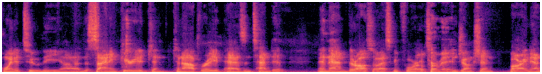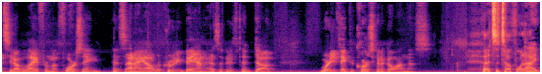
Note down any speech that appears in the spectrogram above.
pointed to, the uh, the signing period can can operate as intended, and then they're also asking for a permanent injunction barring the NCAA from enforcing this NIL recruiting ban, as it has been dubbed. Where do you think the court's going to go on this? That's a tough one. I,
